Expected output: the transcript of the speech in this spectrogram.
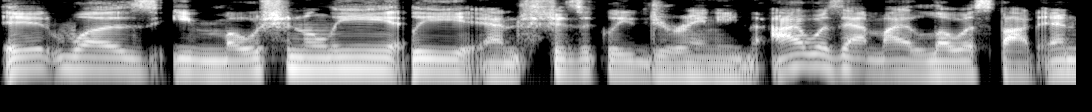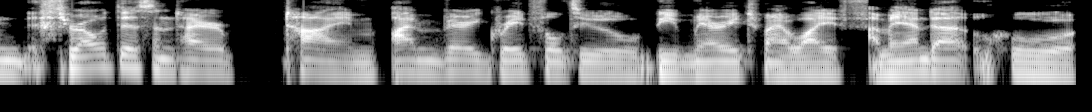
It was emotionally and physically draining. I was at my lowest spot. And throughout this entire time, I'm very grateful to be married to my wife, Amanda, who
